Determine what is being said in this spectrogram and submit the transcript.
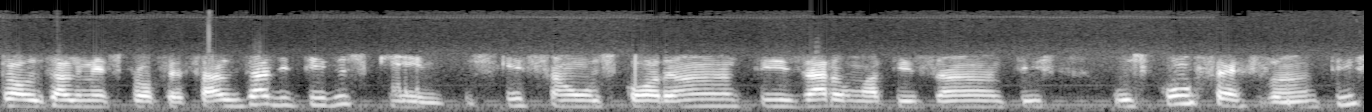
para os alimentos processados, os aditivos químicos, que são os corantes, aromatizantes, os conservantes,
